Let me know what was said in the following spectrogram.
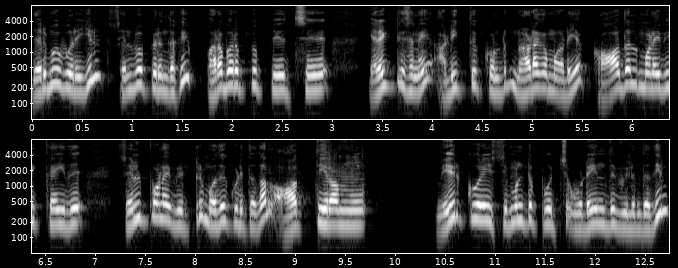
தருமபுரியில் செல்வ பெருந்தகை பரபரப்பு பேச்சு. எலக்ட்ரிஷனை அடித்து கொண்டு நாடகமாடிய காதல் மனைவி கைது. செல்போனை விற்று மது குடித்ததால் ஆத்திரம். மேற்கூரை சிமெண்ட் பூச்சி உடைந்து விழுந்ததில்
